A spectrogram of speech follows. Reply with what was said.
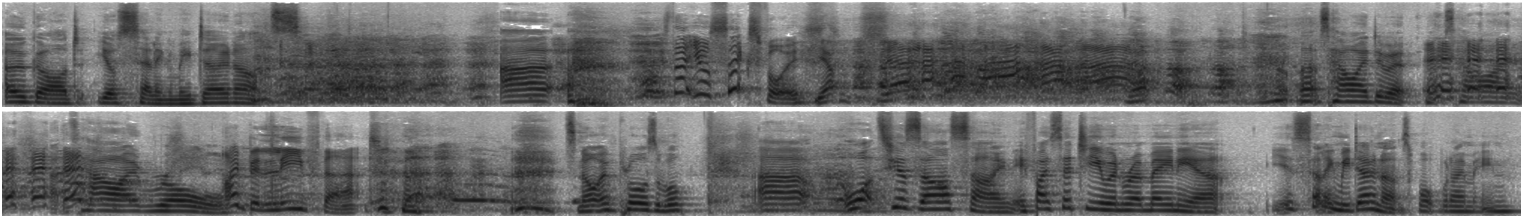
Oh God, you're selling me donuts. Is that your sex voice? Yep. That's how I do it. That's how I, that's how I roll. I believe that. It's not implausible. Uh, what's your czar sign? If I said to you in Romania, you're selling me donuts, what would I mean?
